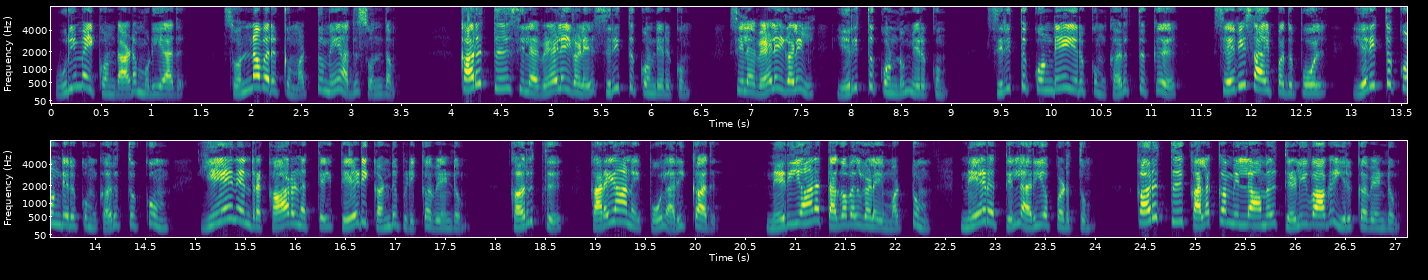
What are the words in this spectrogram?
உரிமை கொண்டாட முடியாது. சொன்னவருக்கு மட்டுமே அது சொந்தம். கருத்து சில வேளைகளில் சிரித்துக் கொண்டிருக்கும். சில வேளைகளில் எரித்துக்கொண்டும் இருக்கும். சிரித்துக்கொண்டே இருக்கும் கருத்துக்கு செவி சாய்ப்பது போல் எரித்துக் கொண்டிருக்கும் கருத்துக்கும் ஏன் என்ற காரணத்தை தேடி கண்டுபிடிக்க வேண்டும். கருத்து கரையானைப் போல் அரிக்காது. நெறியான தகவல்களை மட்டும் நேரத்தில் அறியப்படுத்தும். கருத்து கலக்கமில்லாமல் தெளிவாக இருக்க வேண்டும்.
